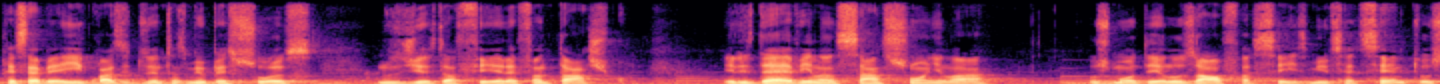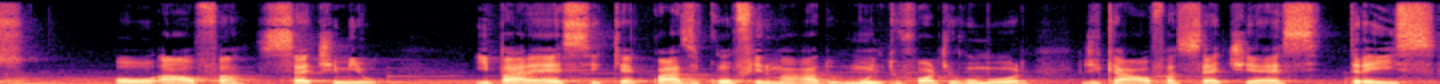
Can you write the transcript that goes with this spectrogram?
recebe aí quase 200 mil pessoas nos dias da feira, é fantástico. Eles devem lançar a Sony lá os modelos Alpha 6700, ou Alpha 7000. E parece que é quase confirmado, muito forte o rumor de que a Alpha 7S 3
